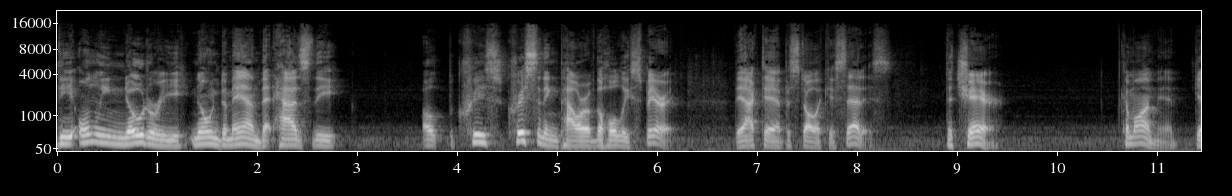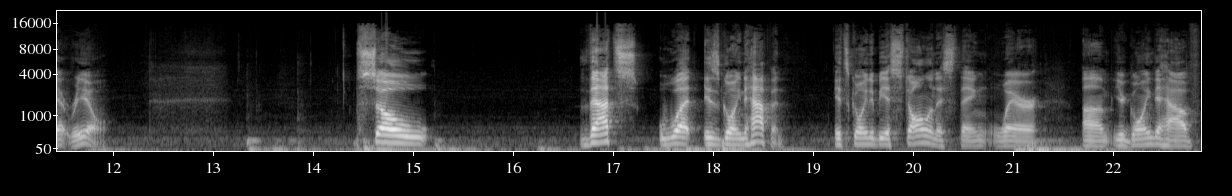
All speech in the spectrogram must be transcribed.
the only notary known to man that has the uh, christening power of the Holy Spirit, the Acta Apostolicae Sedis, the chair. Come on, man, get real. So that's what is going to happen. It's going to be a Stalinist thing where um, you're going to have,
